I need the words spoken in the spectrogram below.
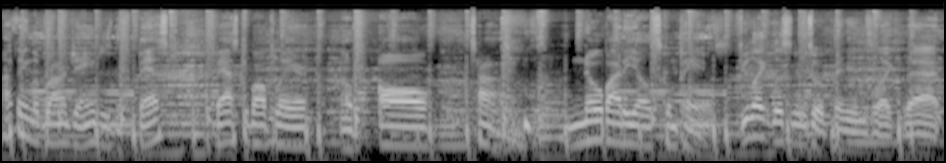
I think LeBron James is the best basketball player of all time. Nobody else compares. If you like listening to opinions like that,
